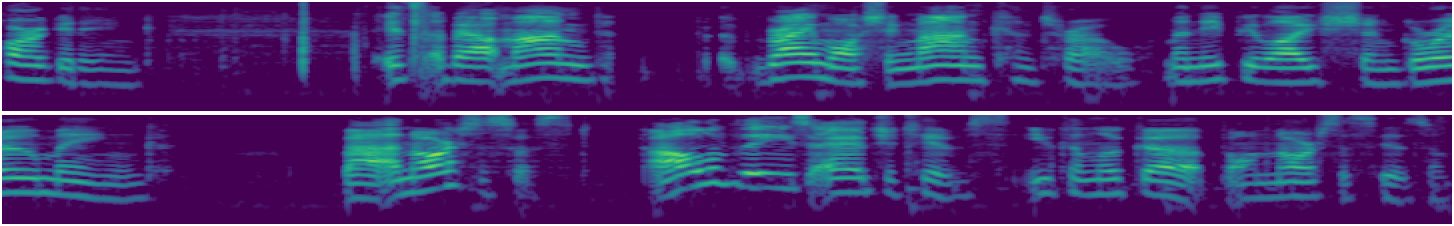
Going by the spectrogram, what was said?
targeting. It's about mind brainwashing, mind control, manipulation, grooming by a narcissist. All of these adjectives you can look up on narcissism.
